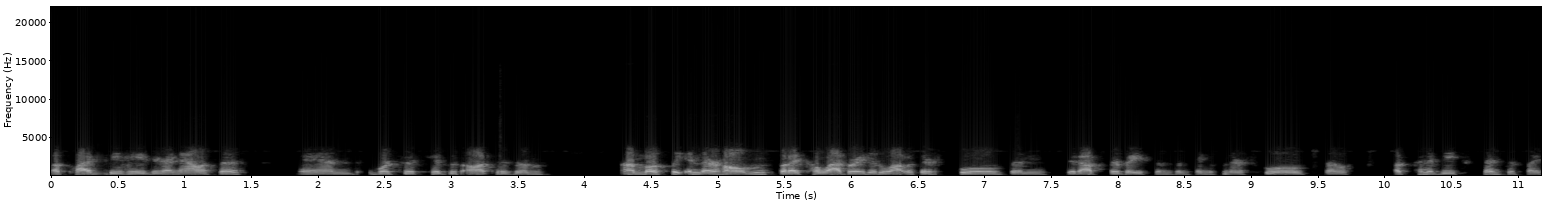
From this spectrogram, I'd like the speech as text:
applied behavior analysis and worked with kids with autism, um, mostly in their homes, but I collaborated a lot with their schools and did observations and things in their schools. So that's kind of the extent of my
